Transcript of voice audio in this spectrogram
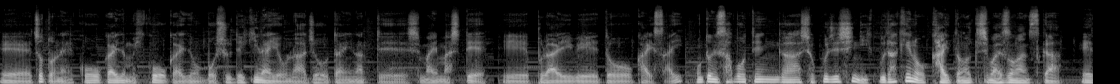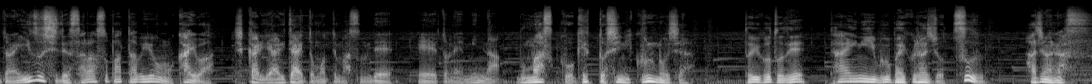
えー、ちょっとね、公開でも非公開でも募集できないような状態になってしまいまして、えー、プライベート開催、本当にサボテンが食事しに行くだけの会となってしまいそうなんですが、えっ、ー、とね、伊豆市でサラそば食べようの会はしっかりやりたいと思ってますんで、えっ、ー、とね、みんな、ブマスクをゲットしに来るのじゃ。ということで、タイニーブーバイクラジオ2、始まります。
